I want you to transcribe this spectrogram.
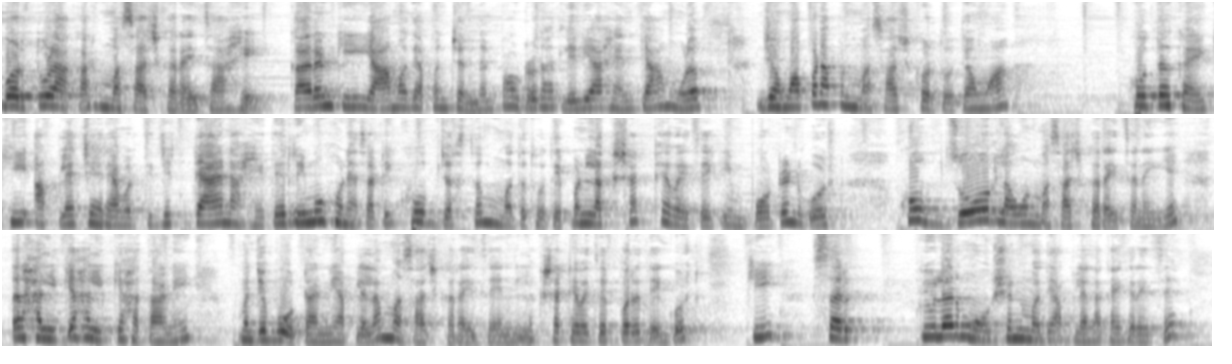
वर्तुळ आकार मसाज करायचा आहे. कारण की यामध्ये आपण चंदन पावडर घातलेली आहे आणि त्यामुळं जेव्हा पण आपण मसाज करतो तेव्हा होतं काय की आपल्या चेहऱ्यावरती जे टॅन आहे ते रिमूव्ह होण्यासाठी खूप जास्त मदत होते. पण लक्षात ठेवायचं एक इम्पॉर्टंट गोष्ट खूप जोर लावून मसाज करायचं नाही आहे तर हलक्या हलक्या हाताने म्हणजे बोटांनी आपल्याला मसाज करायचं आहे. आणि लक्षात ठेवायचं आहे परत एक गोष्ट की सर्क्युलर मोशनमध्ये आपल्याला काय करायचं आहे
